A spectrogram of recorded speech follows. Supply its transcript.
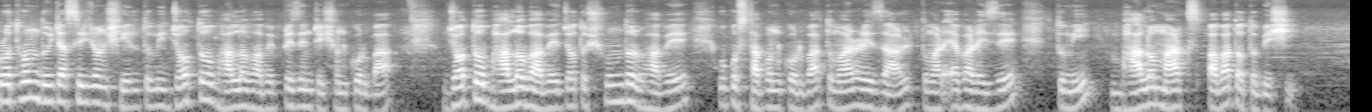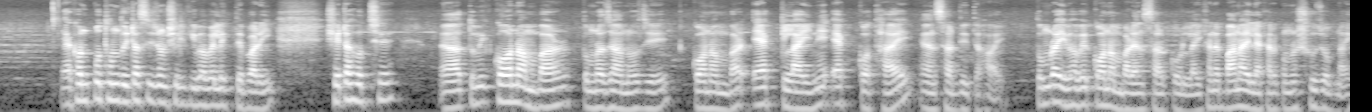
প্রথম দুইটা সৃজনশীল তুমি যত ভালোভাবে প্রেজেন্টেশন করবা, যত ভালোভাবে, যত সুন্দরভাবে উপস্থাপন করবা, তোমার রেজাল্ট তোমার অ্যাভারেজে তুমি ভালো মার্কস পাবা তত বেশি। এখন প্রথম দুইটা সৃজনশীল কীভাবে লিখতে পারি? সেটা হচ্ছে তুমি ক নাম্বার, তোমরা জানো যে ক নাম্বার এক লাইনে এক কথায় অ্যান্সার দিতে হয়। তোমরা এইভাবে ক নাম্বার অ্যান্সার করলা, এখানে বানাই লেখার কোনো সুযোগ নাই।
